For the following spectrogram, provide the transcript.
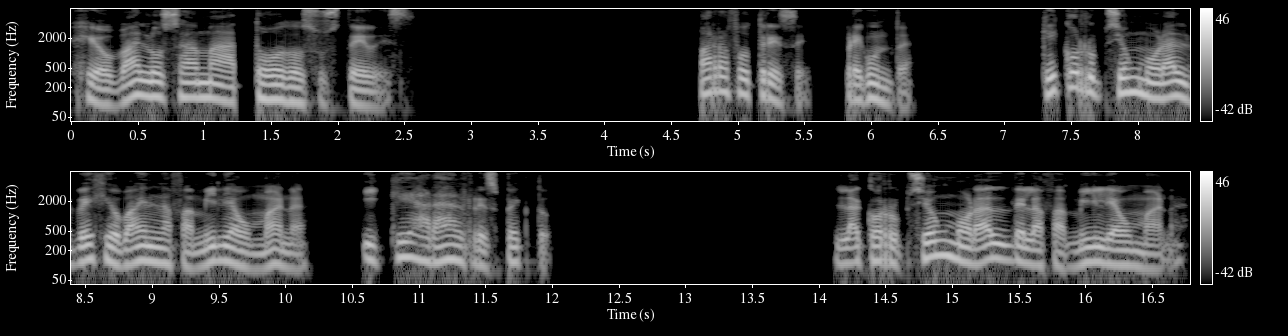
Jehová los ama a todos ustedes. Párrafo 13. Pregunta. ¿Qué corrupción moral ve Jehová en la familia humana y qué hará al respecto? La corrupción moral de la familia humana.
